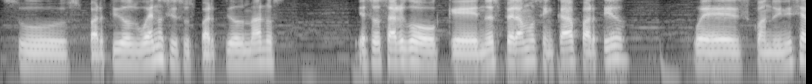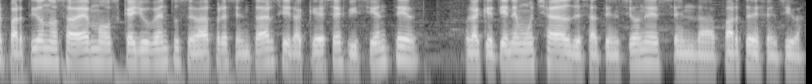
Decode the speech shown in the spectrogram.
sus partidos buenos y sus partidos malos. Y eso es algo que no esperamos en cada partido, pues cuando inicia el partido no sabemos qué Juventus se va a presentar, si la que es eficiente o la que tiene muchas desatenciones en la parte defensiva.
